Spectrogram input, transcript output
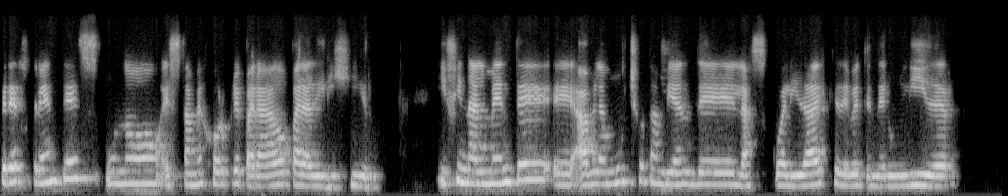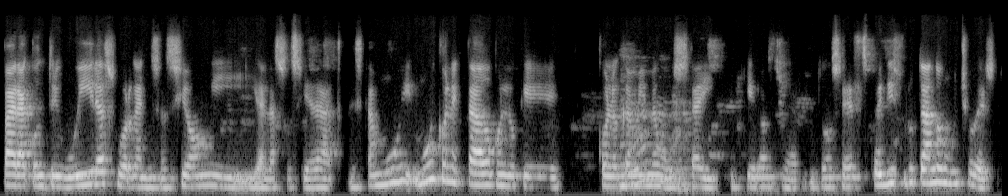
tres frentes uno está mejor preparado para dirigir. Y finalmente eh, habla mucho también de las cualidades que debe tener un líder para contribuir a su organización y, a la sociedad. Está muy, muy conectado con lo que, con lo que a mí me gusta y, quiero hacer. Entonces, estoy disfrutando mucho de esto.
